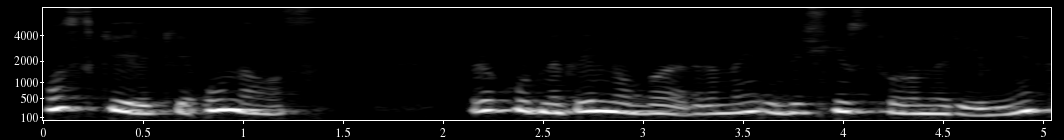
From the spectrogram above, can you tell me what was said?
Оскільки у нас трикутник рівнобедрений і бічні сторони рівні,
